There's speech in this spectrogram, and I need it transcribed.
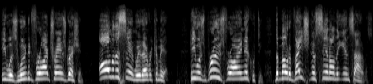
He was wounded for our transgression, all of the sin we'd ever commit. He was bruised for our iniquity. The motivation of sin on the inside of us,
